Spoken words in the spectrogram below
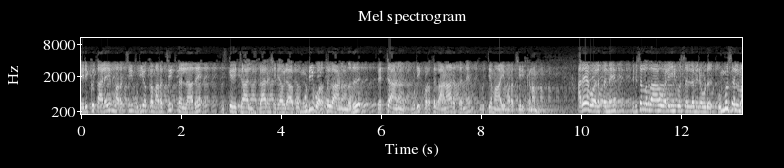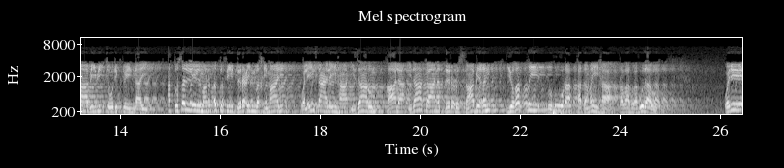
ശരിക്കും തലയും മറച്ച് മുടിയൊക്കെ മറച്ചിട്ടല്ലാതെ നിസ്കരിച്ചാൽ നിസ്കാരം ശരിയാവില്ല. അപ്പൊ മുടി പുറത്ത് കാണുന്നത് തെറ്റാണ്. മുടി പുറത്ത് കാണാതെ തന്നെ കൃത്യമായി മറച്ചിരിക്കണം. അതേപോലെ തന്നെ നബിസല്ലാഹു അലൈഹി വസ്ല്ലമിനോട് ഉമ്മുസൽമാ ബീവി ചോദിക്കുകയുണ്ടായി അത്തുസല്ലിൽ ഒരു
